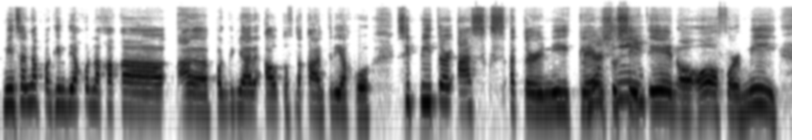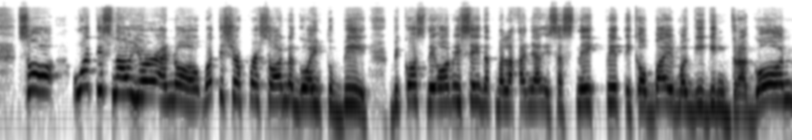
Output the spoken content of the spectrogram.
minsan nga pag hindi ako nakaka ah, pag kunyari out of the country ako, si Peter asks attorney Claire to Mostly. sit in. Oo, for me. So, what is now your ano, what is your persona going to be? Because they always say that Malacanang is a snake pit. Ikaw ba ay magiging dragon?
